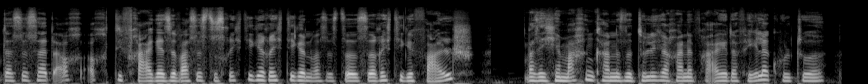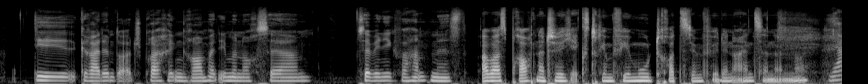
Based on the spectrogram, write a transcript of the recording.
Das ist halt auch, auch die Frage, also was ist das richtige Richtige und was ist das richtige Falsch? Was ich hier machen kann, ist natürlich auch eine Frage der Fehlerkultur die gerade im deutschsprachigen Raum halt immer noch sehr, sehr wenig vorhanden ist. Aber es braucht natürlich extrem viel Mut trotzdem für den Einzelnen. Ne? Ja,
